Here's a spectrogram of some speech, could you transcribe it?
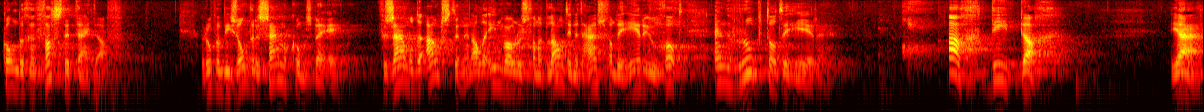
Kondig een vaste tijd af. Roep een bijzondere samenkomst bijeen. Verzamel de oudsten en alle inwoners van het land in het huis van de Heere uw God. En roep tot de Heere. Ach, die dag. Ja,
